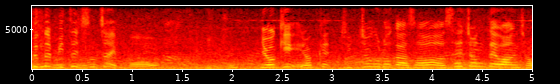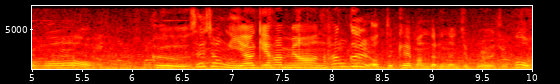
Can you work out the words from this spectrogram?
근데 밑에 진짜 이뻐. 여기 이렇게 뒤쪽으로 가서 세종대왕 저거 그 세종 이야기 하면 한글 어떻게 만들었는지 보여주고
